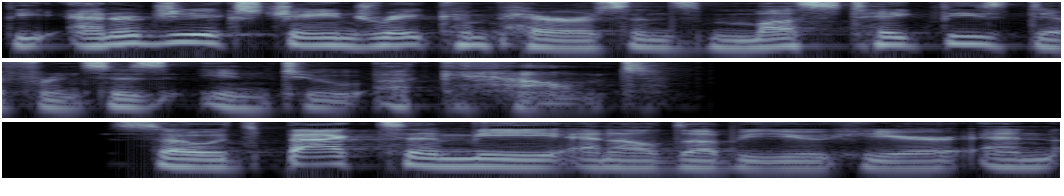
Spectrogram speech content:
The energy exchange rate comparisons must take these differences into account. So it's back to me, NLW, here. And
